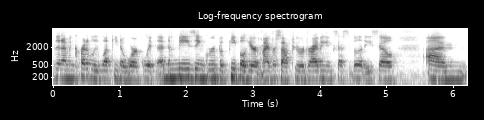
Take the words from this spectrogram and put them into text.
that I'm incredibly lucky to work with an amazing group of people here at Microsoft who are driving accessibility. So um,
